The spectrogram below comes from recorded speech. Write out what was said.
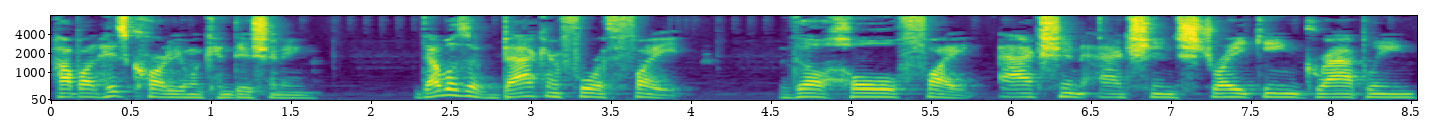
how about his cardio and conditioning? That was a back and forth fight. The whole fight. Action, action, striking, grappling,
